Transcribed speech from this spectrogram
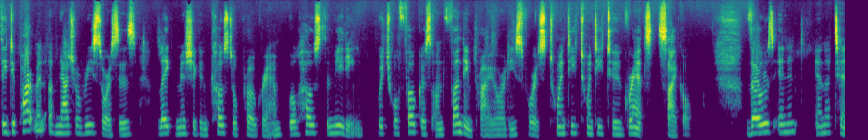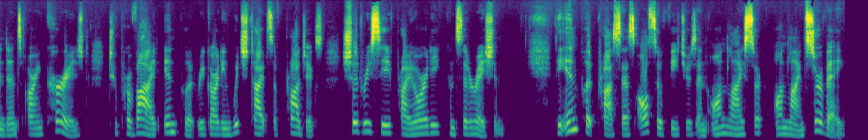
The Department of Natural Resources Lake Michigan Coastal Program will host the meeting, which will focus on funding priorities for its 2022 grants cycle. Those in, in attendance are encouraged to provide input regarding which types of projects should receive priority consideration. The input process also features an online, sur- online survey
